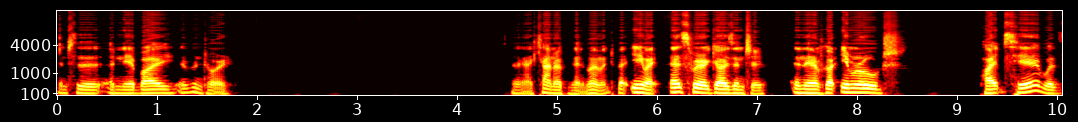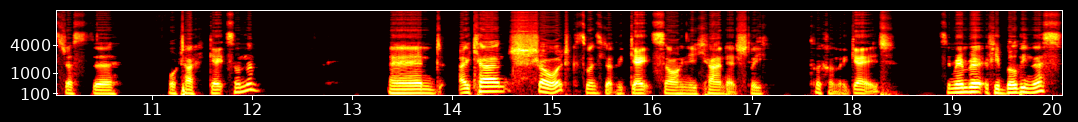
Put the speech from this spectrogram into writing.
into a nearby inventory. Uh, I can't open that at the moment, but anyway, that's where it goes into. And then I've got emerald pipes here with just the Autarchic gates on them. And I can't show it because once you've got the gates on you can't actually click on the gate. So remember if you're building this,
